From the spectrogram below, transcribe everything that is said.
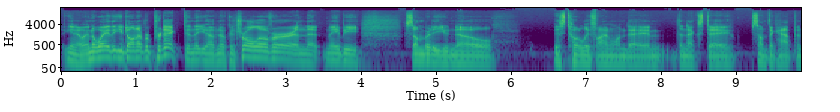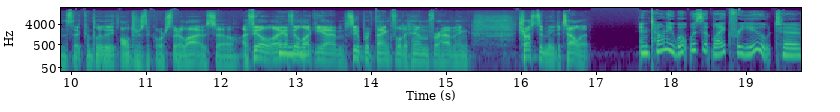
you know, in a way that you don't ever predict and that you have no control over, and that maybe somebody you know is totally fine one day and the next day something happens that completely alters the course of their lives. So I feel like mm. I feel mm-hmm. lucky. I'm super thankful to him for having trusted me to tell it. And Tony, what was it like for you to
